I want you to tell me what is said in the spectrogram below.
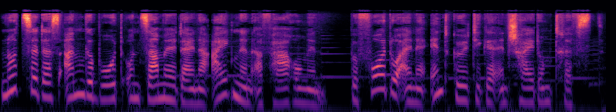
Nutze das Angebot und sammel deine eigenen Erfahrungen, bevor du eine endgültige Entscheidung triffst.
